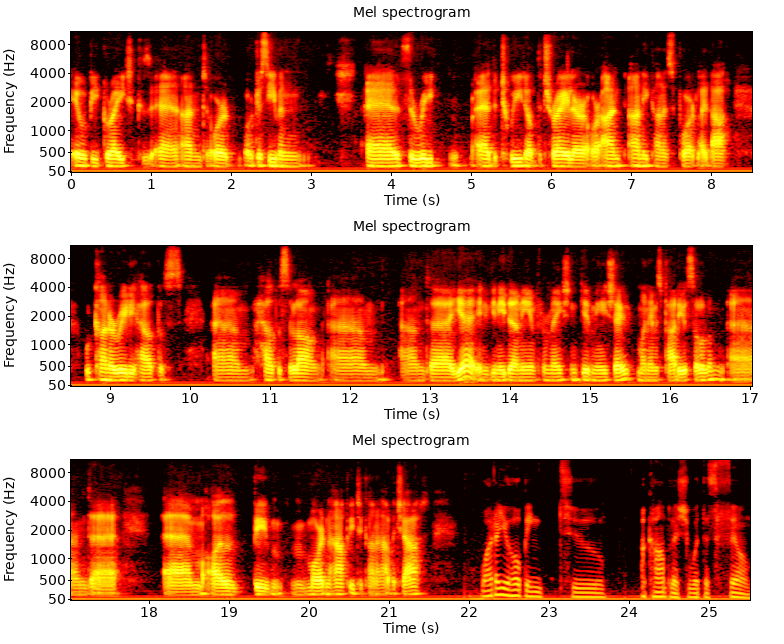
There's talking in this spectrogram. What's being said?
it would be great. Cause, uh, and or or just even uh, the re- uh, the tweet of the trailer or an- any kind of support like that would kind of really help us um, help us along. Um, and uh, yeah, if you need any information, give me a shout. My name is Paddy O'Sullivan, and uh, um, I'll be more than happy to kind of have a chat. What are you hoping to accomplish with this film?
